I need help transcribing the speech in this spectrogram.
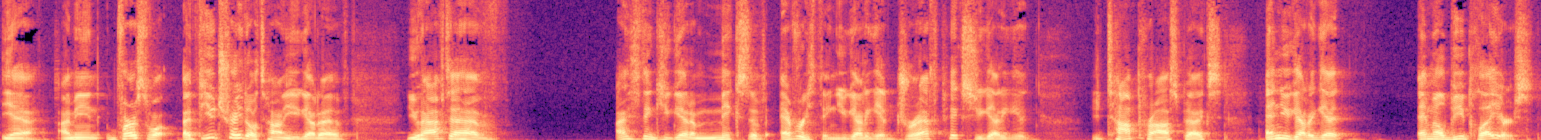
yeah. I mean, first of all, if you trade Ohtani, you gotta have, you have to have. I think you get a mix of everything. You got to get draft picks. You got to get your top prospects, and you got to get MLB players.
